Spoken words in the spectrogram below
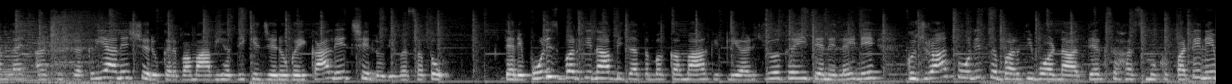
ઓનલાઈન અરજી પ્રક્રિયાને શરૂ કરવામાં આવી હતી કે જેનો ગઈકાલે છેલ્લો દિવસ હતો. ત્યારે પોલીસ ભરતીના બીજા તબક્કામાં કેટલી અરજીઓ થઈ તેને લઈને ગુજરાત પોલીસ ભરતી બોર્ડના અધ્યક્ષ હસમુખ પટેલે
